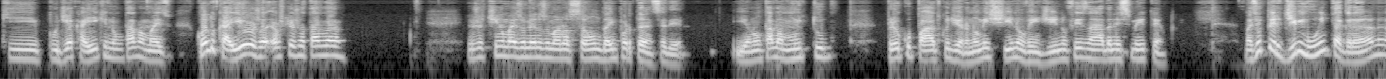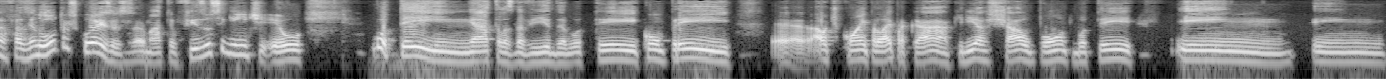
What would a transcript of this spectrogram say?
que podia cair, que não estava mais. Quando caiu, eu, já, eu acho que eu já estava. Eu já tinha mais ou menos uma noção da importância dele. E eu não estava muito preocupado com o dinheiro. Eu não mexi, não vendi, não fiz nada nesse meio tempo. Mas eu perdi muita grana fazendo outras coisas, Armato. Eu fiz o seguinte: eu botei em Atlas da vida, botei, comprei é, altcoin para lá e para cá, queria achar o ponto, botei em, em,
